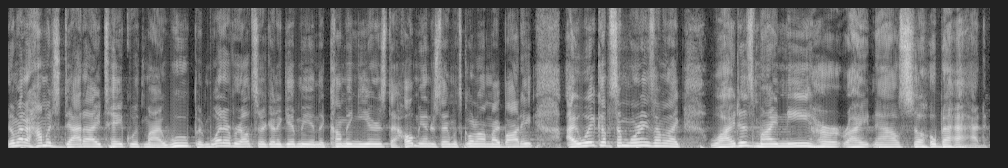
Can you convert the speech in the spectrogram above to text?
no matter how much data I take with my Whoop and whatever else they're going to give me in the coming years to help me understand what's going on in my body, I wake up some mornings, I'm like, why does my knee hurt right now so bad?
